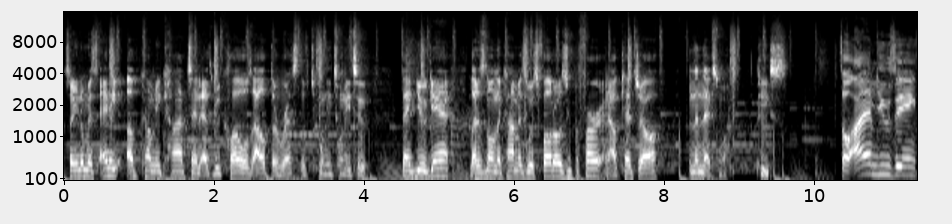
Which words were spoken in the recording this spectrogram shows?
so you don't miss any upcoming content as we close out the rest of 2022. Thank you again. Let us know in the comments which photos you prefer, and I'll catch y'all in the next one. Peace. So I am using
